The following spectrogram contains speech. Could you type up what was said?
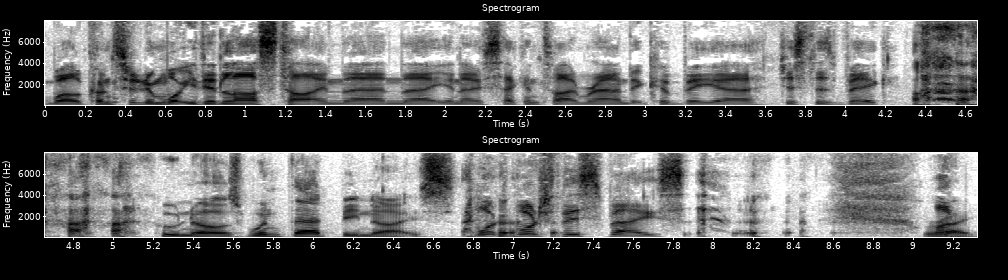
Well, considering what you did last time, then uh, you know, second time round, it could be uh, just as big. Who knows? Wouldn't that be nice? Watch, watch this space. right.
